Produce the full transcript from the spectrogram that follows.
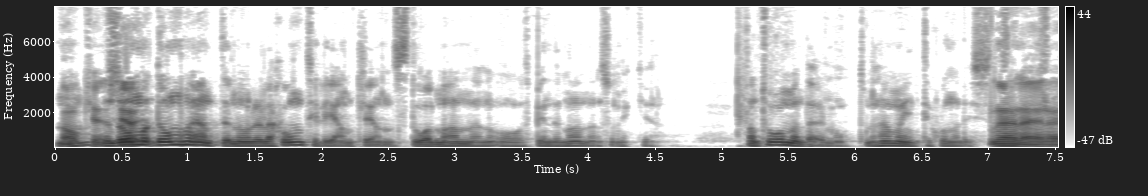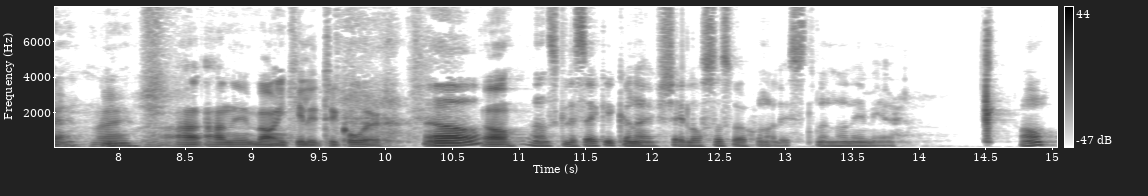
Så, mm. okay, men de, jag... de har jag inte någon relation till egentligen, Stålmannen och Spindelmannen så mycket. Fantomen däremot, men han var inte journalist. Nej, nej, nej. nej. Mm. Han, han, är bara en kille i trikåer. Ja, ja, han skulle säkert kunna i och för sig låtsas vara journalist, men han är mer... Ja.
